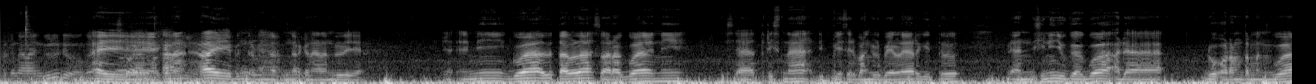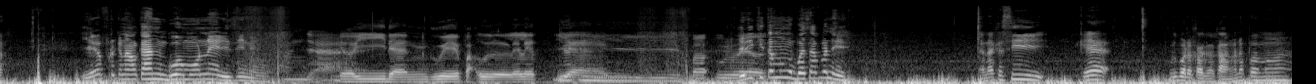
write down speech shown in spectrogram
perkenalan dulu dong kan Eh, iya, suara iya, kena, kami. oh iya bener bener bener kenalan dulu ya. ya ini gua lu tau lah suara gua ini saya Trisna di- biasa dipanggil Beler gitu. Dan di sini juga gua ada dua orang teman gua. ya perkenalkan gue Mone di sini Anjay. Yoi dan gue Pak Ul Lelet ya Pak Ulel. jadi kita mau ngebahas apa nih enaknya sih kayak lu pada kagak kangen apa mah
